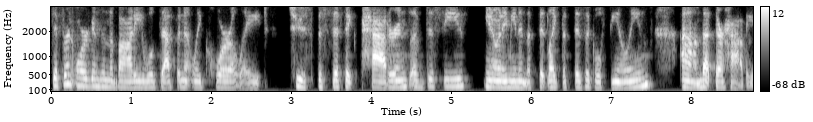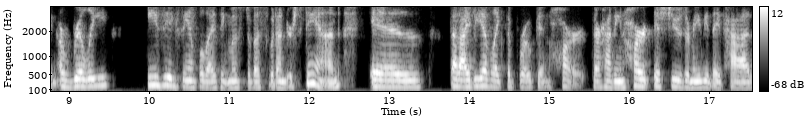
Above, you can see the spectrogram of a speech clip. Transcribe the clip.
different organs in the body will definitely correlate to specific patterns of disease you know what i mean and the fit like the physical feelings um, that they're having. A really easy example that i think most of us would understand is that idea of like the broken heart. They're having heart issues or maybe they've had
